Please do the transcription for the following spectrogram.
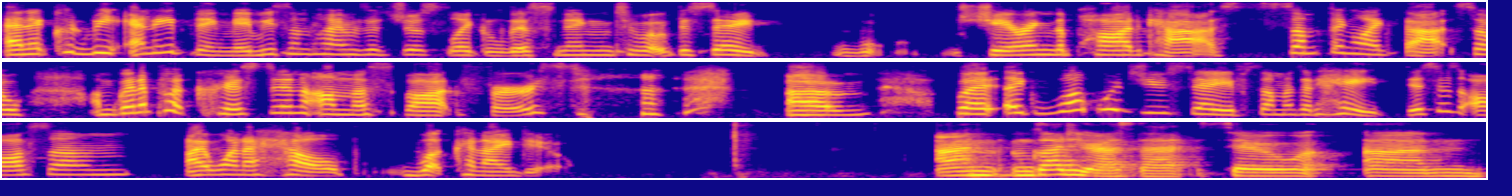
And it could be anything. Maybe sometimes it's just like listening to what we to say, sharing the podcast, something like that. So I'm going to put Kristen on the spot first. um, but like, what would you say if someone said, hey, this is awesome. I want to help. What can I do? I'm, I'm glad you asked that. So um,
